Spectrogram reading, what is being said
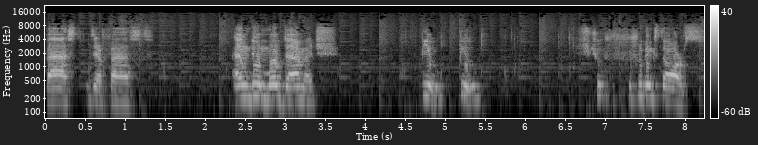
Fast, they're fast. And do more damage. Pew, pew. Sh shooting stars.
